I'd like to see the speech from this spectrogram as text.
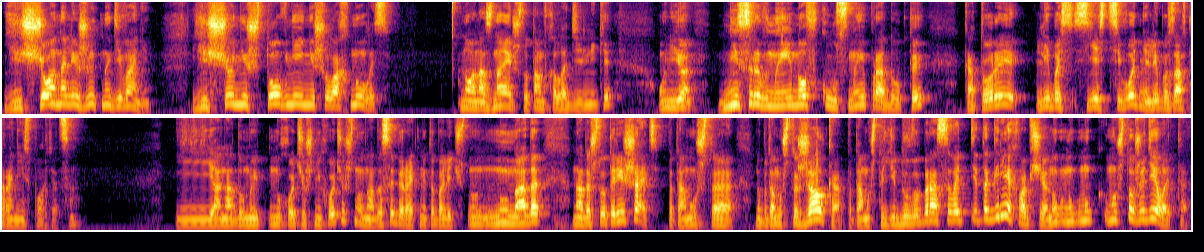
еще она лежит на диване, еще ничто в ней не шелохнулось. Но она знает, что там в холодильнике у нее не срывные, но вкусные продукты, которые либо съесть сегодня, либо завтра они испортятся. И она думает, ну хочешь не хочешь, ну надо собирать метаболическую, ну, ну надо, надо что-то решать, потому что, ну потому что жалко, потому что еду выбрасывать это грех вообще, ну, ну, ну, ну что же делать-то?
